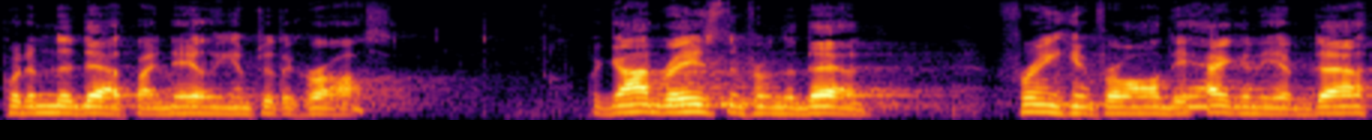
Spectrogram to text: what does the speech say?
put him to death by nailing him to the cross. But God raised him from the dead, freeing him from all the agony of death,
